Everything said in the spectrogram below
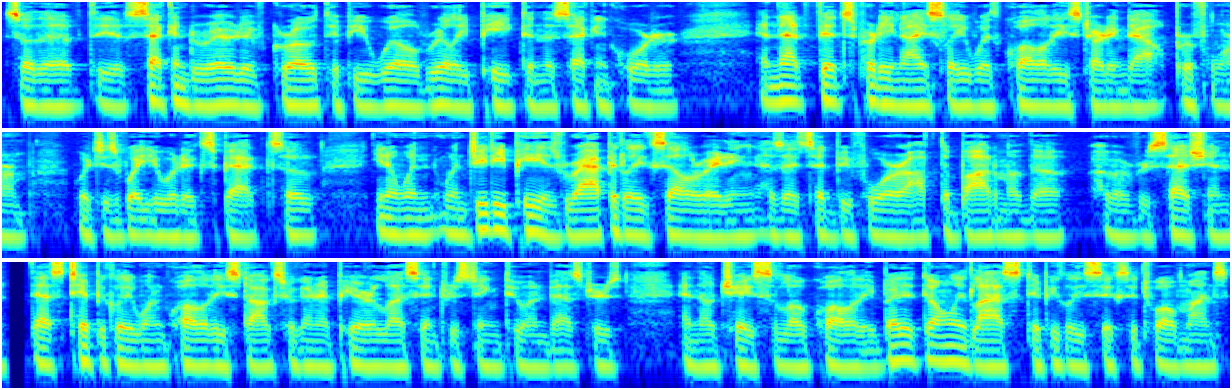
So the, the second derivative growth, if you will, really peaked in the second quarter. And that fits pretty nicely with quality starting to outperform which is what you would expect. So, you know, when, when GDP is rapidly accelerating, as I said before, off the bottom of the of a recession, that's typically when quality stocks are going to appear less interesting to investors and they'll chase the low quality. But it only lasts typically six to 12 months.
